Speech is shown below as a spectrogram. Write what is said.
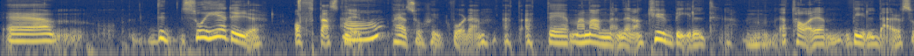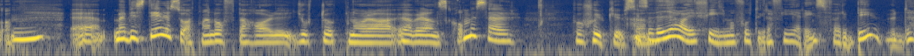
Eh, det, så är det ju oftast nu ja. på hälso och sjukvården. Att, att det, man använder en Q-bild. Mm. Jag tar en bild där och så. Mm. Eh, men visst är det så att man ofta har gjort upp några överenskommelser på sjukhusen? Alltså, vi har ju film och fotograferingsförbud.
